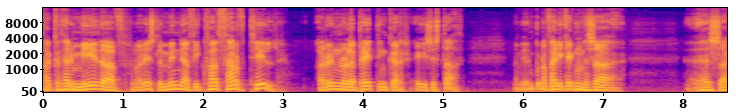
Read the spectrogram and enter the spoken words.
taka þær mið af reynslu minni af því hvað þarf til að raunulega breytingar eigi sér stað. Við erum búin að fæli gegnum þessa, þessa,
